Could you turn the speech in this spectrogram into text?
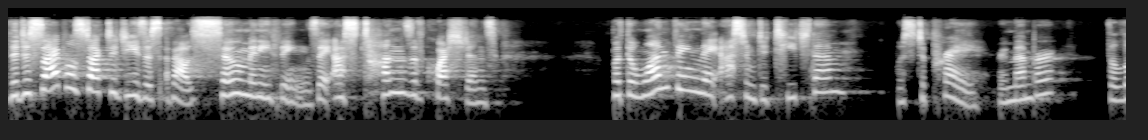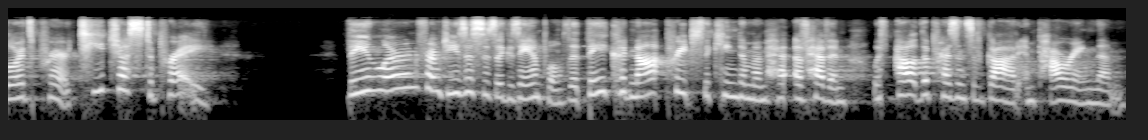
The disciples talked to Jesus about so many things. They asked tons of questions. But the one thing they asked him to teach them was to pray. Remember the Lord's Prayer? Teach us to pray. They learned from Jesus' example that they could not preach the kingdom of heaven without the presence of God empowering them.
